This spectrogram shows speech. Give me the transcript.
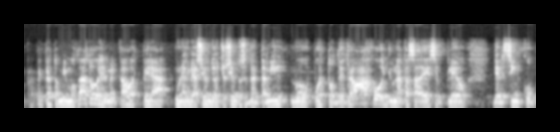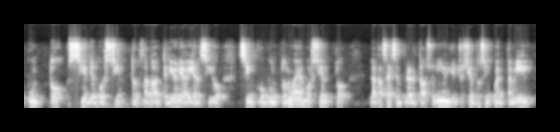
Respecto a estos mismos datos, el mercado espera una creación de 870.000 nuevos puestos de trabajo y una tasa de desempleo del 5.7%. Los datos anteriores habían sido 5.9% la tasa de desempleo en Estados Unidos y 850.000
